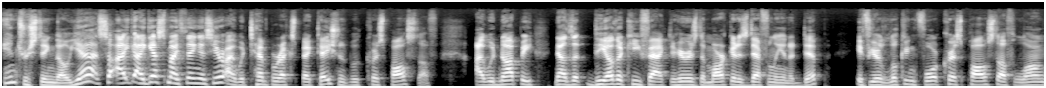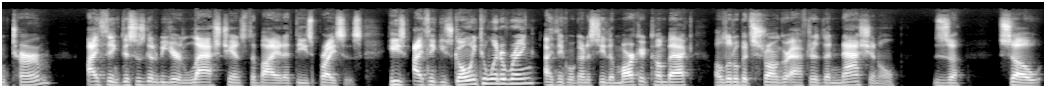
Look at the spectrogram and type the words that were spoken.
Interesting though, yeah. So I, I guess my thing is here, I would temper expectations with Chris Paul stuff. I would not be now. The the other key factor here is the market is definitely in a dip. If you're looking for Chris Paul stuff long term, I think this is going to be your last chance to buy it at these prices. He's I think he's going to win a ring. I think we're going to see the market come back a little bit stronger after the national. So,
